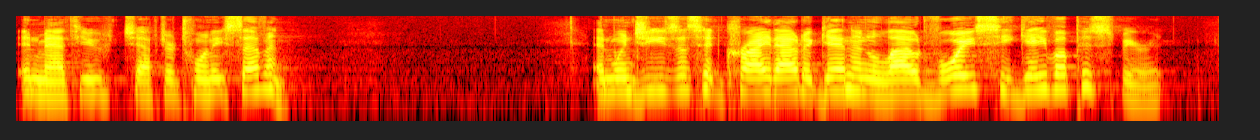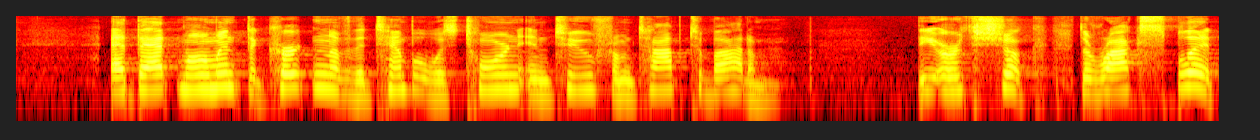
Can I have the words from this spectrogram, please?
in Matthew chapter 27. And when Jesus had cried out again in a loud voice, he gave up his spirit. At that moment, the curtain of the temple was torn in two from top to bottom. The earth shook, the rocks split,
